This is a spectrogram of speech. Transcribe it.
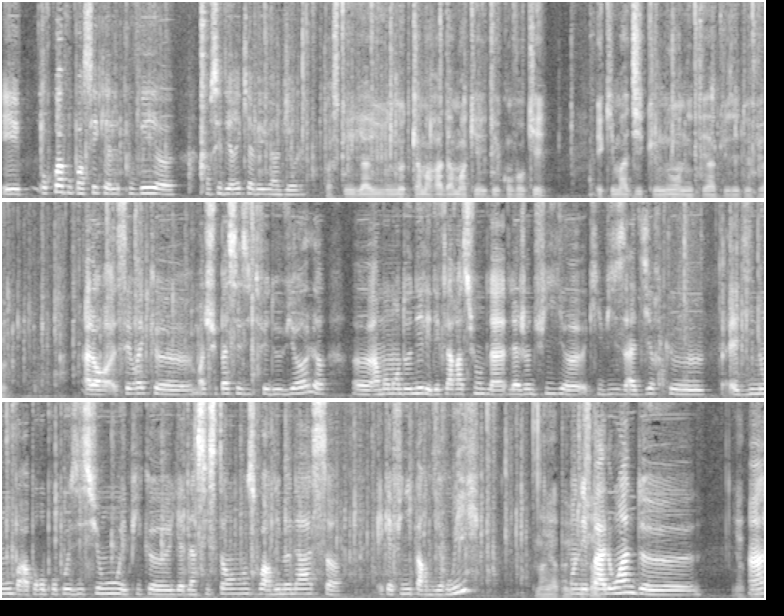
Et pourquoi vous pensiez qu'elle pouvait considérer qu'il y avait eu un viol? Parce qu'il y a eu une autre camarade à moi qui a été convoquée et qui m'a dit que nous, on était accusés de viol. Alors c'est vrai que moi je ne suis pas saisie de fait de viol. Euh, à un moment donné, les déclarations de la, jeune fille euh, qui visent à dire qu'elle dit non par rapport aux propositions et puis qu'il y a de l'insistance, voire des menaces, et qu'elle finit par dire oui. on n'est pas loin de. Hein,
